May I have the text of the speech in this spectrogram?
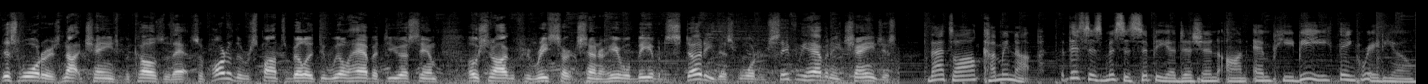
this water has not changed because of that. So part of the responsibility we'll have at the USM Oceanography Research Center here will be able to study this water see if we have any changes. That's all coming up. This is Mississippi Edition on MPB Think Radio.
